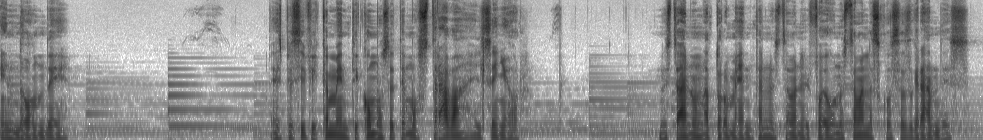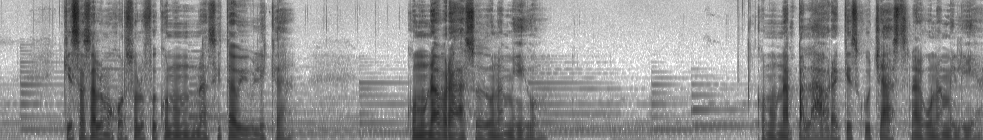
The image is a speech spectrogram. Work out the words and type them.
En donde específicamente cómo se te mostraba el Señor. No estaba en una tormenta, no estaba en el fuego, no estaban las cosas grandes. Quizás a lo mejor solo fue con una cita bíblica, con un abrazo de un amigo, con una palabra que escuchaste en alguna milía,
